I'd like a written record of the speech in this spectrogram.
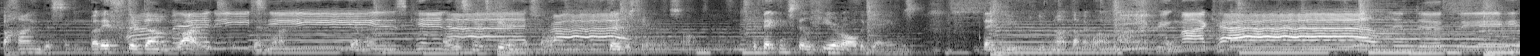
behind the scene. But if they're done right, then what? Then when a listener is hearing the song, they're just hearing the song. If they can still hear all the games, then you've, you've not done it well. Keeping my calendar clear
